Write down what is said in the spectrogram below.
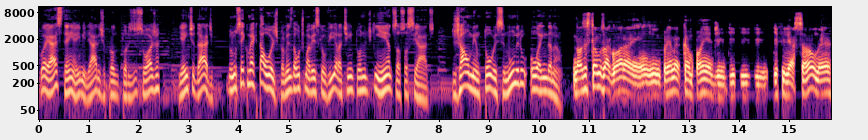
Goiás tem aí milhares de produtores de soja e a entidade, eu não sei como é que está hoje, pelo menos da última vez que eu vi, ela tinha em torno de 500 associados. Já aumentou esse número ou ainda não? Nós estamos agora em, plena campanha de, de, de, de filiação, né?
